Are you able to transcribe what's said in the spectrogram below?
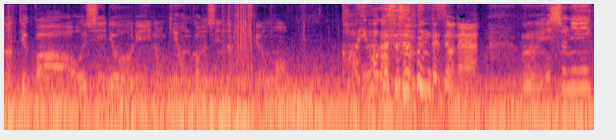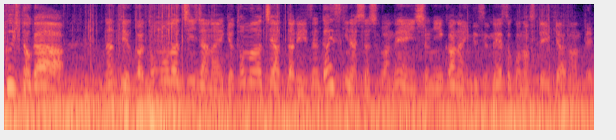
何ていうか美味しい料理の基本かもしれないんですけども会話が進むんですよね。うん一緒に行く人が何ていうか友達じゃないけど友達やったり大好きな人たちがね一緒に行かないんですよねそこのステーキ屋さんって。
